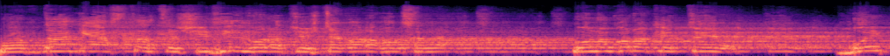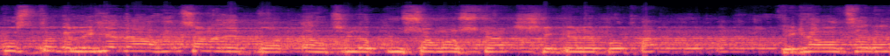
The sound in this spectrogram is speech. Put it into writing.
পর্দাকে আস্তে আস্তে শিথিল করার চেষ্টা করা হচ্ছে না। কোন কোন ক্ষেত্রে বই পুস্তকে লিখে দেওয়া হচ্ছে না যে পর্দা ছিল কুসংস্কার, সেখানে প্রথা লেখা হচ্ছে না।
